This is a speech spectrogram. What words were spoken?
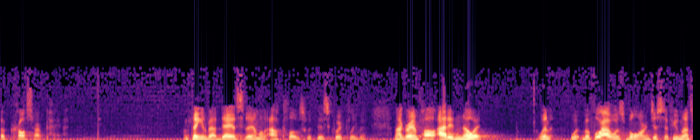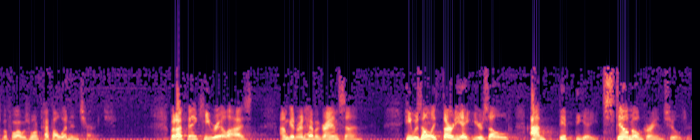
across our path. I'm thinking about dads today. I'm gonna, I'll close with this quickly, but my grandpa, I didn't know it when, before I was born, just a few months before I was born, Papa wasn't in church. But I think he realized I'm getting ready to have a grandson. He was only 38 years old. I'm 58. Still no grandchildren.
